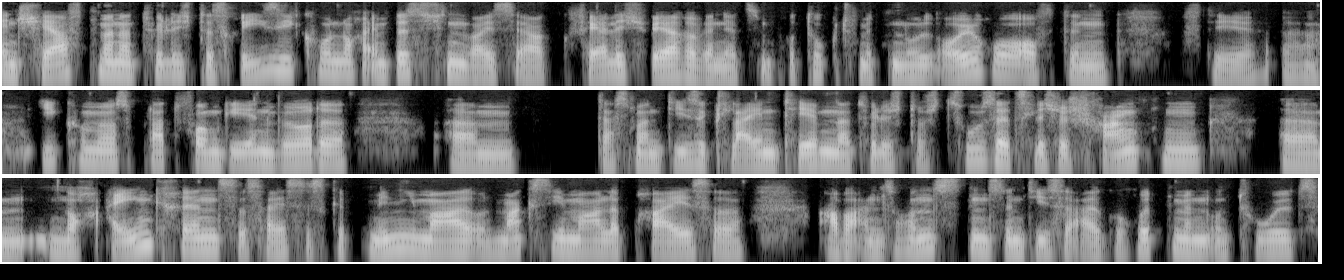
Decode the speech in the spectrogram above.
entschärft man natürlich das Risiko noch ein bisschen, weil es ja gefährlich wäre, wenn jetzt ein Produkt mit 0 Euro auf, den, auf die äh, E-Commerce-Plattform gehen würde, ähm, dass man diese kleinen Themen natürlich durch zusätzliche Schranken ähm, noch eingrenzt. Das heißt, es gibt minimal und maximale Preise, aber ansonsten sind diese Algorithmen und Tools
